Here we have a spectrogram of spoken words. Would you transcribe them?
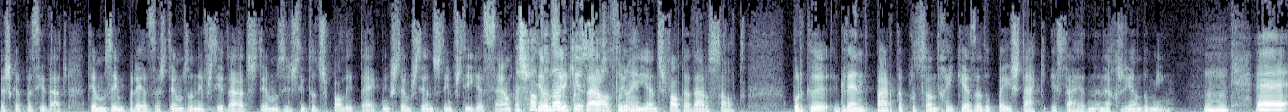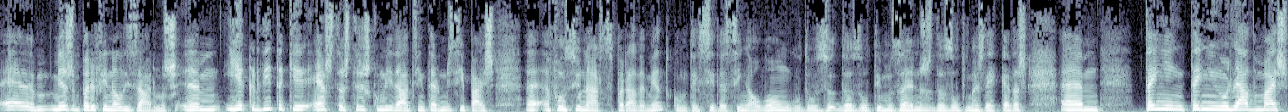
as capacidades. Temos empresas, temos universidades, temos institutos politécnicos, temos centros de investigação, Mas falta temos dar aqui o empresários salto, não é? falta dar o salto porque grande parte da produção de riqueza do país está, aqui, está na região do Minho. Uhum. Uh, é, mesmo para finalizarmos, um, e acredita que estas três comunidades intermunicipais uh, a funcionar separadamente, como tem sido assim ao longo dos, dos últimos anos, das últimas décadas, um, têm, têm olhado mais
